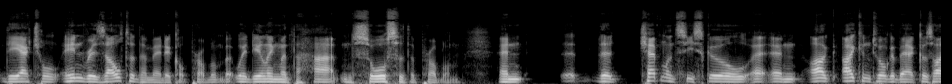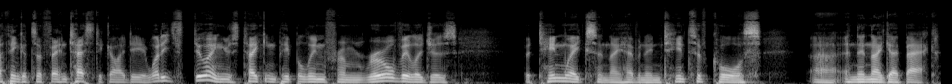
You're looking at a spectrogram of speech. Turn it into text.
the actual end result of the medical problem, but we're dealing with the heart and source of the problem. And uh, the chaplaincy school, uh, and I, I can talk about because I think it's a fantastic idea. What he's doing is taking people in from rural villages for 10 weeks and they have an intensive course. Uh, and then they go back.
